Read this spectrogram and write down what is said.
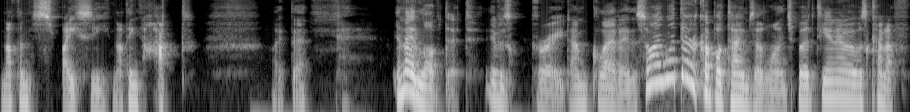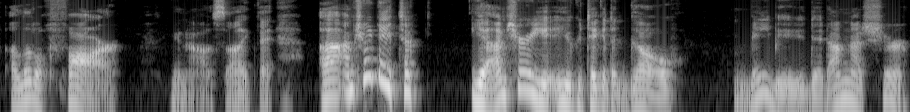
nothing spicy, nothing hot like that. And I loved it. It was great. I'm glad I did. So I went there a couple times at lunch, but you know, it was kind of a little far you know, so like that. Uh, I'm sure they took, yeah, I'm sure you, you could take it to go maybe you did. I'm not sure.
